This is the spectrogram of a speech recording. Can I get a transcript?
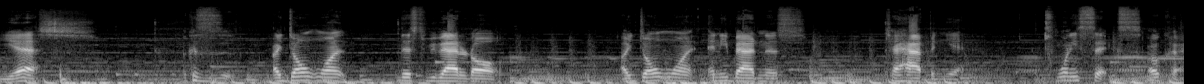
Yes. Because I don't want this to be bad at all. I don't want any badness to happen yet. 26. Okay.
